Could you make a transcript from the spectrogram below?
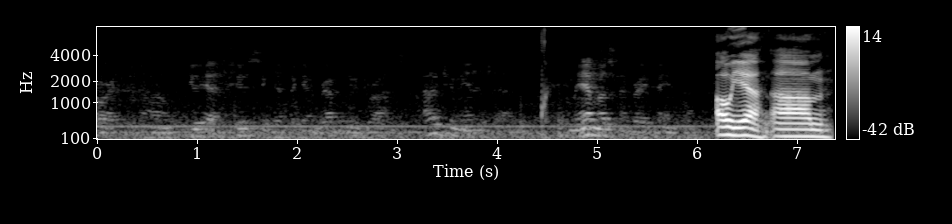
chart, um, you had two significant revenue drops. How did you manage that? I mean, that must have been very painful. Oh yeah. Um,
